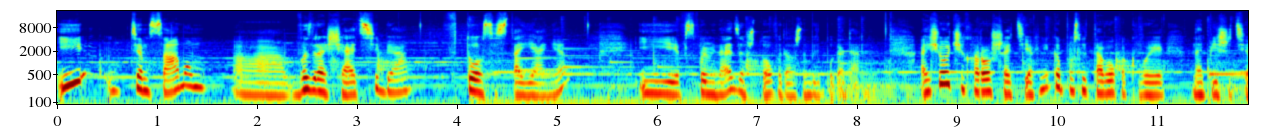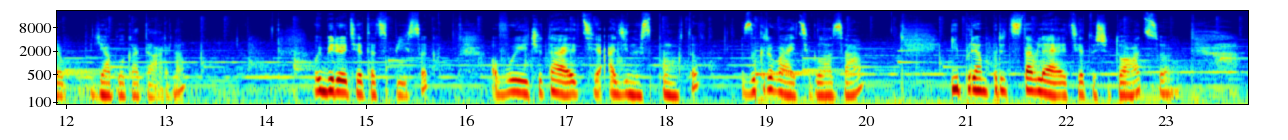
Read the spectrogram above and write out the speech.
и тем самым а, возвращать себя в то состояние, и вспоминать, за что вы должны быть благодарны. А еще очень хорошая техника после того, как вы напишете «Я благодарна», вы берете этот список, вы читаете один из пунктов, закрываете глаза и прям представляете эту ситуацию,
